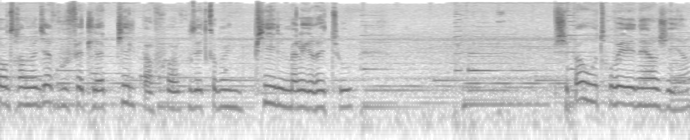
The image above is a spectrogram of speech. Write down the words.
Suis en train de me dire que vous faites la pile parfois, vous êtes comme une pile malgré tout. Je sais pas où vous trouvez l'énergie, hein.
